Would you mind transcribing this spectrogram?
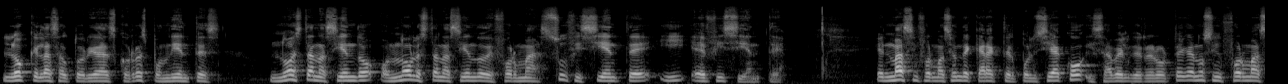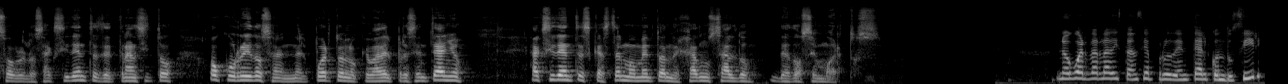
lo que las autoridades correspondientes no están haciendo o no lo están haciendo de forma suficiente y eficiente. En más información de carácter policíaco, Isabel Guerrero Ortega nos informa sobre los accidentes de tránsito ocurridos en el puerto en lo que va del presente año, accidentes que hasta el momento han dejado un saldo de 12 muertos. No guardar la distancia prudente al conducir,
